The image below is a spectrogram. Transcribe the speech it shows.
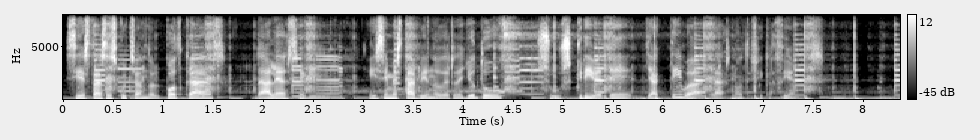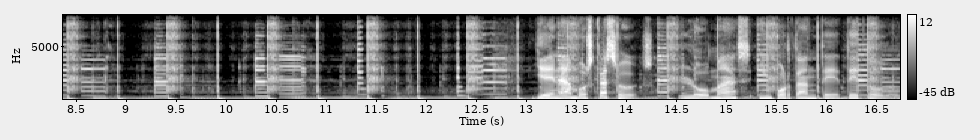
Si estás escuchando el podcast, dale a seguir. Y si me estás viendo desde YouTube, suscríbete y activa las notificaciones. Y en ambos casos, lo más importante de todo,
